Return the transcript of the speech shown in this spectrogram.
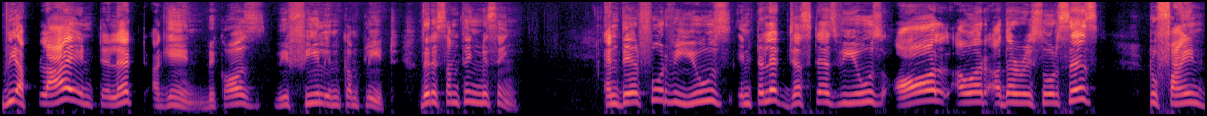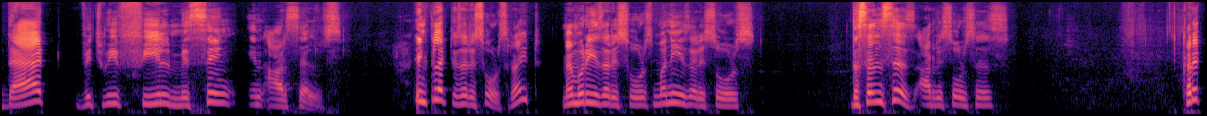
We apply intellect again because we feel incomplete. There is something missing. And therefore, we use intellect just as we use all our other resources to find that which we feel missing in ourselves. Intellect is a resource, right? Memory is a resource, money is a resource, the senses are resources. Correct?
